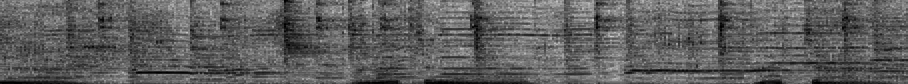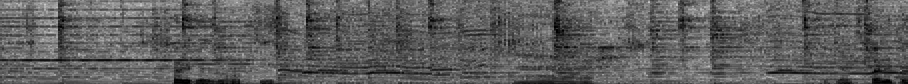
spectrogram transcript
うん。あっちゃんなあっちゃん疲れたぞあっちあーあっちゃん疲れたぞ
